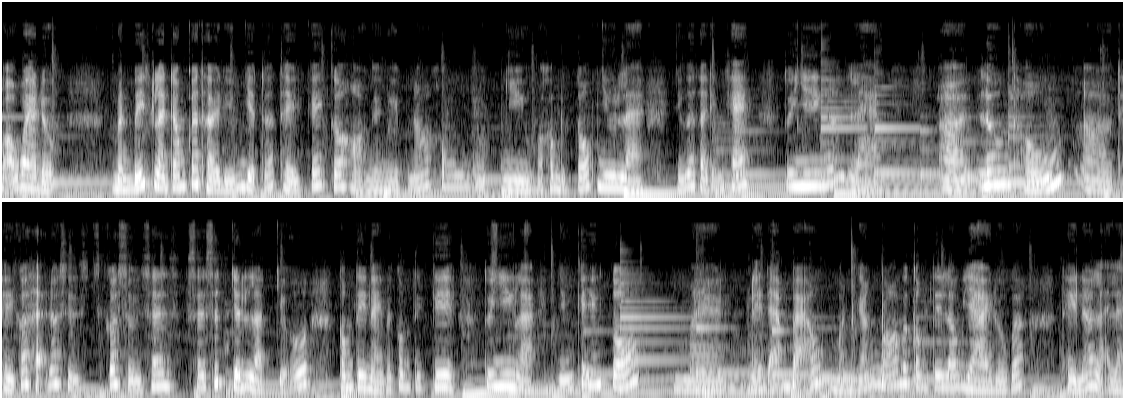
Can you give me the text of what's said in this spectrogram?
bỏ qua được. Mình biết là trong cái thời điểm dịch đó, thì cái cơ hội nghề nghiệp nó không được nhiều và không được tốt như là những cái thời điểm khác. Tuy nhiên á, là uh, lương thưởng uh, thì có thể nó sẽ có sự xe, xe xích chênh lệch giữa công ty này với công ty kia. Tuy nhiên là những cái yếu tố mà để đảm bảo mình gắn bó với công ty lâu dài được á thì nó lại là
